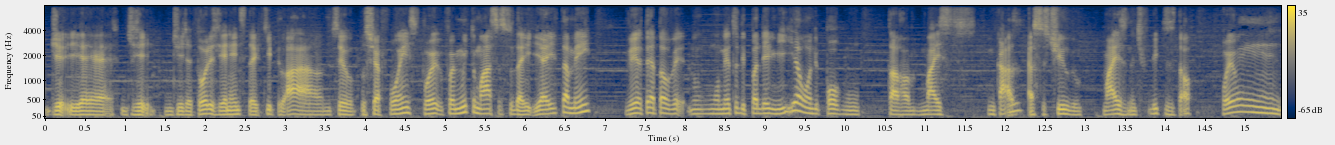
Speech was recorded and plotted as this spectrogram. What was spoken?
de, é, diretores, gerentes da equipe lá, não sei, os chefões. Foi, foi muito massa isso daí. E aí também veio até talvez num momento de pandemia, onde o povo tava mais em casa, assistindo mais Netflix e tal. Foi um,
